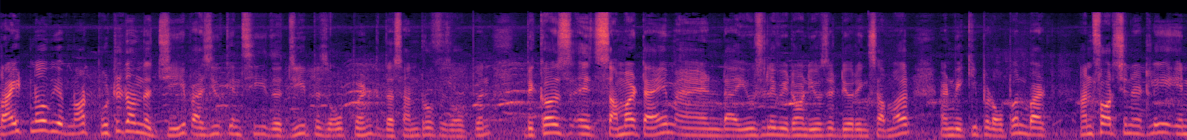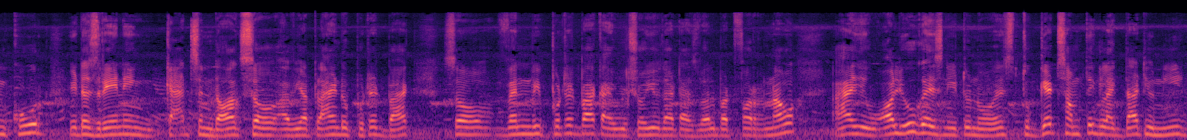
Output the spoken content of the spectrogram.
right now we have not put it on the jeep. As you can see the jeep is opened. The sunroof is open. Because it's summertime and uh, usually we don't use it during summer and we keep it open. But unfortunately in Coorg it is raining cats and dogs. So uh, we are planning to put it back. So when we put it back I will show you that as well. But for now I all you guys need to know is to get something like that you need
